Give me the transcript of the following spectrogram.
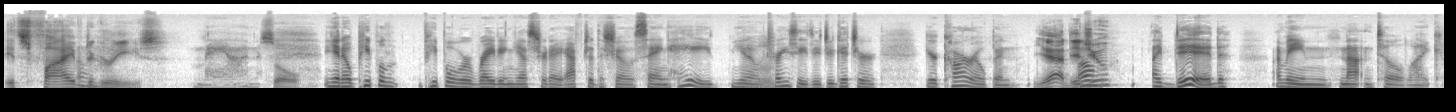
It's five degrees. Man. So You know, people people were writing yesterday after the show saying, "Hey, you Mm-hmm. know, Tracy, did you get your your car open?" yeah, did Well, you? I did. I mean, not until like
